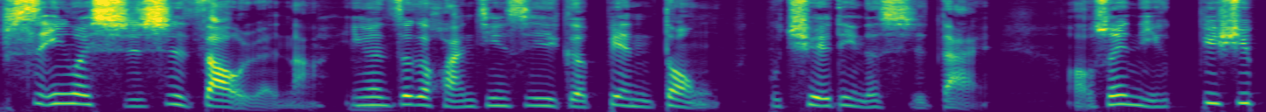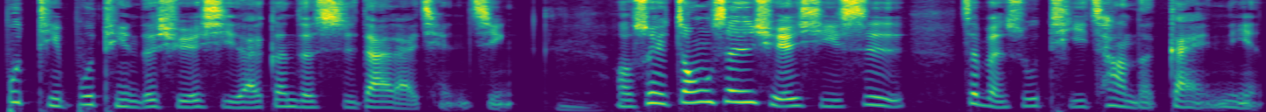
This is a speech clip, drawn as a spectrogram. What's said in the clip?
是因为时势造人呐，因为这个环境是一个变动不确定的时代哦，所以你必须不停不停的学习来跟着时代来前进。嗯，哦，所以终身学习是这本书提倡的概念。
